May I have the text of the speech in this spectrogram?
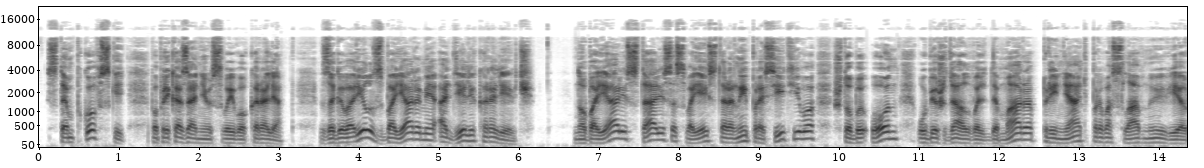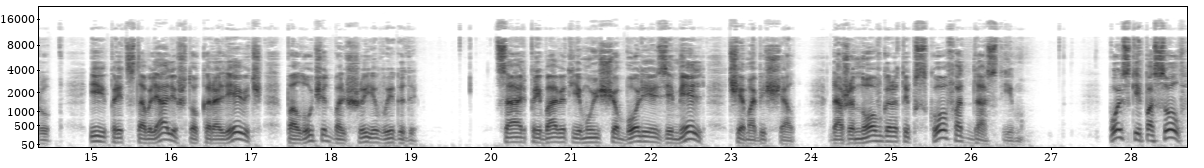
Стемпковский, по приказанию своего короля, заговорил с боярами о деле королевич. но бояре стали со своей стороны просить его, чтобы он убеждал Вальдемара принять православную веру, и представляли, что королевич получит большие выгоды. Царь прибавит ему еще более земель, чем обещал. Даже Новгород и Псков отдаст ему. Польский посол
